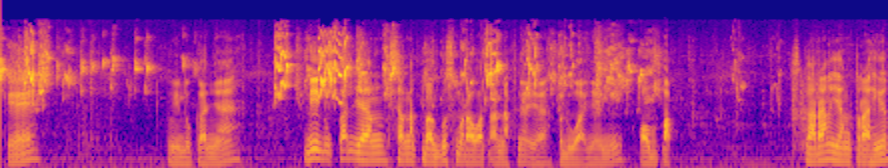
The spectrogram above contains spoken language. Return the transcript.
Oke. Itu indukannya. Ini indukan yang sangat bagus merawat anaknya ya keduanya ini. Kompak. Sekarang yang terakhir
